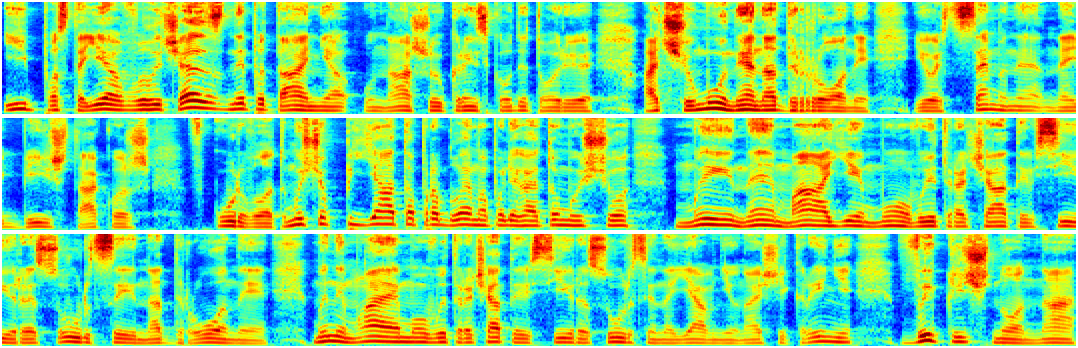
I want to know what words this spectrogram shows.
і постає величезне питання у нашу українську аудиторію: а чому не на дрони? І ось це мене найбільш також вкурвало, тому що п'ята проблема полягає в тому, що ми не маємо витрачати всі ресурси на дрони. Ми не маємо витрачати всі ресурси наявні у нашій країні виключно на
